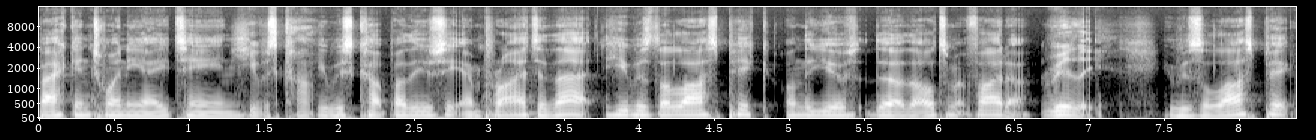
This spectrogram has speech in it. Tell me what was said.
back in 2018 He was calm. he was cut by the UFC and prior to that he was the last pick on the UFC, the the Ultimate Fighter Really? he was the last pick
